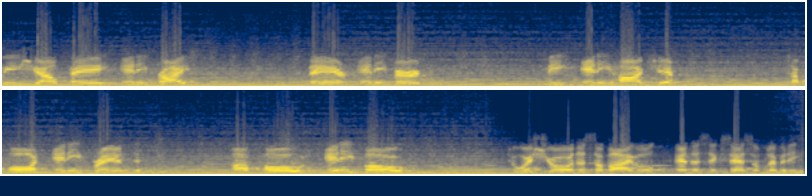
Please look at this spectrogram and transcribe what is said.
We shall pay any price, bear any burden, meet any hardship, support any friend, oppose any foe to assure the survival and the success of liberty.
